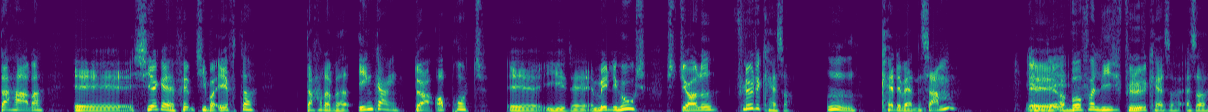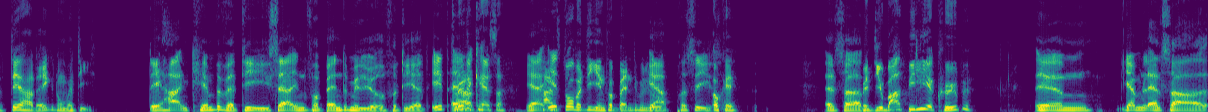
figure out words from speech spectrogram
Der har der øh, cirka 5 timer efter, der har der været indgang, dør opbrudt øh, i et øh, almindeligt hus, stjålet flyttekasser. Mm. Kan det være den samme? Jamen, øh, det- Og hvorfor lige flyttekasser? Altså, det har da ikke nogen værdi. Det har en kæmpe værdi, især inden for bandemiljøet, fordi at et er... Flyttekasser Ja, har en et, stor værdi inden for bandemiljøet. ja, præcis. Okay, Altså, men de er jo meget billige at købe. Øhm, jamen altså,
